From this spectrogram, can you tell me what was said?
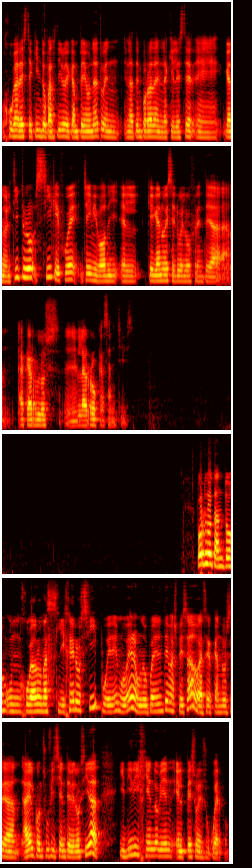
jugar este quinto partido de campeonato en, la temporada en la que Leicester eh, ganó el título, sí que fue Jamie Vardy el que ganó ese duelo frente a, Carlos eh, La Roca Sánchez. Por lo tanto, un jugador más ligero sí puede mover a un oponente más pesado, acercándose a, él con suficiente velocidad y dirigiendo bien el peso de su cuerpo.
